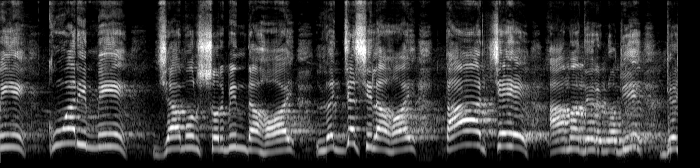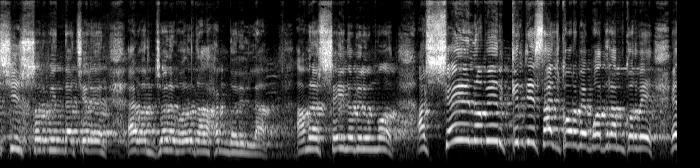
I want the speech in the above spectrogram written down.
মেয়ে, কুঁয়ারি মেয়ে যেমন শর্মিন্দা হয়, লজ্জাশীলা হয়, তার চেয়ে আমাদের নবী বেশি শর্মিন্দা ছিলেন। এবার জোরে বলুন, আলহামদুলিল্লাহ। আমরা সেই নবীর উম্মত। আর সেই নবীর ক্রিটিসাইজ করবে, বদনাম করবে, এ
